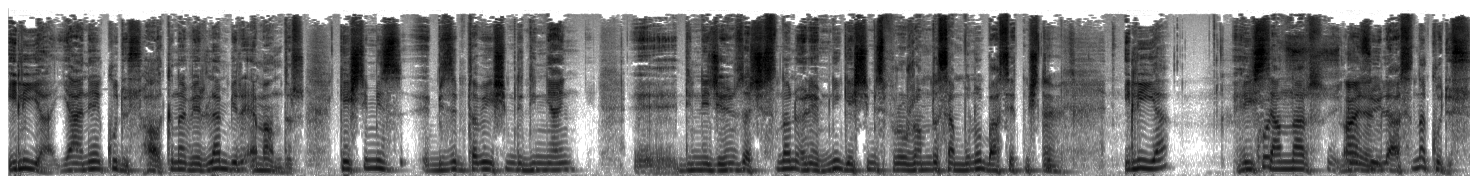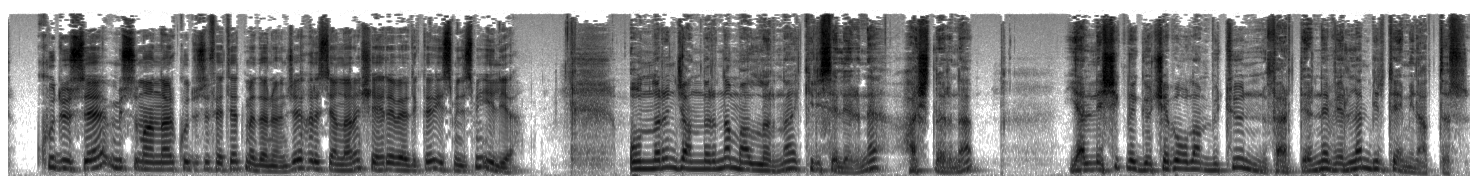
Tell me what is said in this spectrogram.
İliya yani Kudüs halkına verilen bir emandır. Geçtiğimiz e, bizim tabii şimdi dinleyen e, dinleyicilerimiz açısından önemli. Geçtiğimiz programda sen bunu bahsetmiştin. Evet. İliya Hristiyanlar Kudüs, gözüyle aynen. aslında Kudüs. Kudüs'e Müslümanlar Kudüs'ü fethetmeden önce Hristiyanların şehre verdikleri ismin ismi İlya. Onların canlarına, mallarına, kiliselerine, haçlarına, yerleşik ve göçebe olan bütün fertlerine verilen bir teminattır.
